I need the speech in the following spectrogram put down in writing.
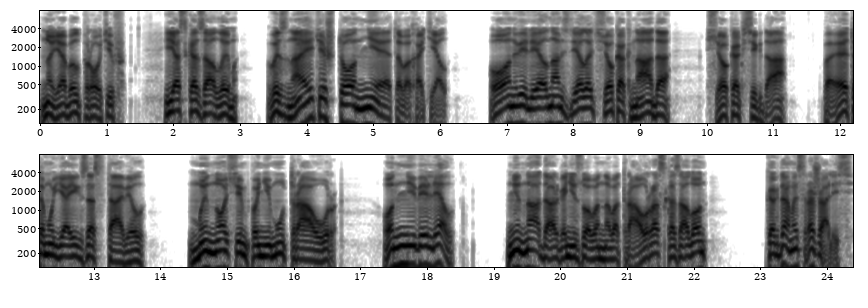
но я был против. Я сказал им, вы знаете, что он не этого хотел. Он велел нам сделать все как надо, все как всегда. Поэтому я их заставил. Мы носим по нему траур. Он не велел. Не надо организованного траура, сказал он. Когда мы сражались,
